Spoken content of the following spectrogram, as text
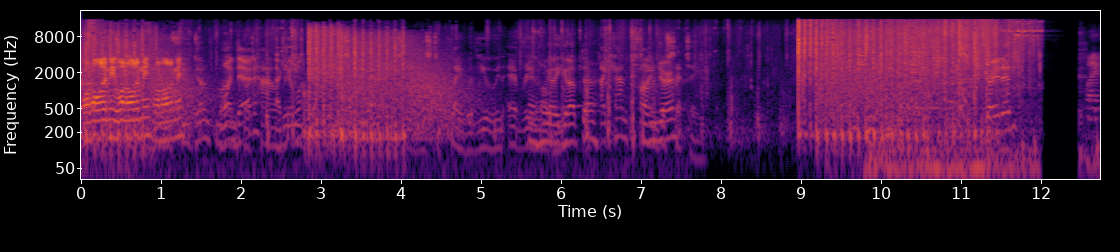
One holding me, one holding me, one holding me. One mind, dead. but I do killed you one. get into with you in every Yeah, we lobby. gotta get up there. I can't find the Jared. setting. Traded. Like,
